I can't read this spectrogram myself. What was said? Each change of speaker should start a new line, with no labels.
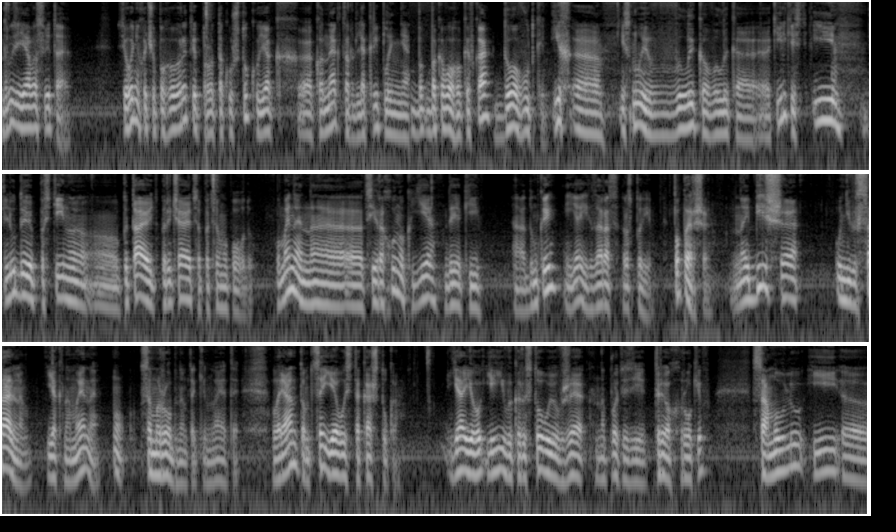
Друзі, я вас вітаю. Сьогодні хочу поговорити про таку штуку, як е, конектор для кріплення бокового кивка до вудки. Їх е, існує велика-велика е, кількість, і люди постійно е, питають, перечаються по цьому поводу. У мене на цей рахунок є деякі думки, і я їх зараз розповім. По-перше, найбільше універсальним, як на мене, саморобним таким, знаєте, варіантом, це є ось така штука. Я його, її використовую вже на протязі трьох років. Сам ловлю і е,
